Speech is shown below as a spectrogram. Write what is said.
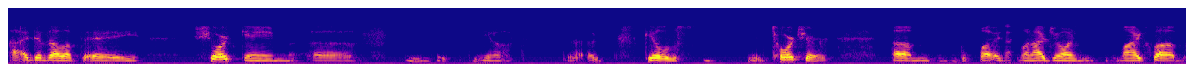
I developed a short game, uh, you know, uh, skills torture um, when I joined my club.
